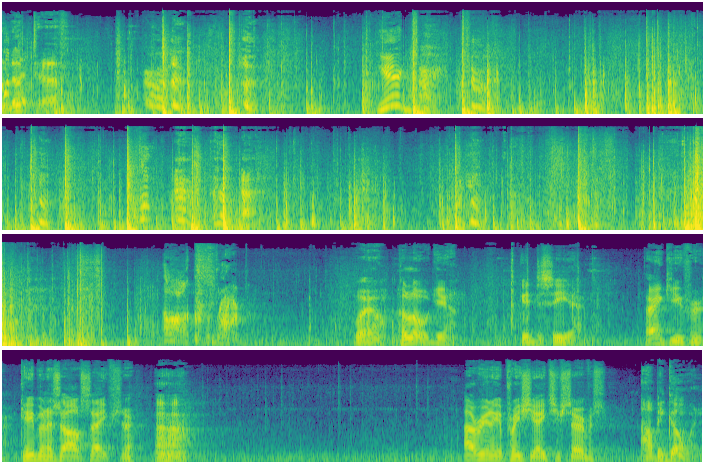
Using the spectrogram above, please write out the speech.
don't look tough. You're... Oh, crap. Well, hello again. Good to see you. Thank you for keeping us all safe, sir. Uh-huh. I really appreciate your service. I'll be going.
